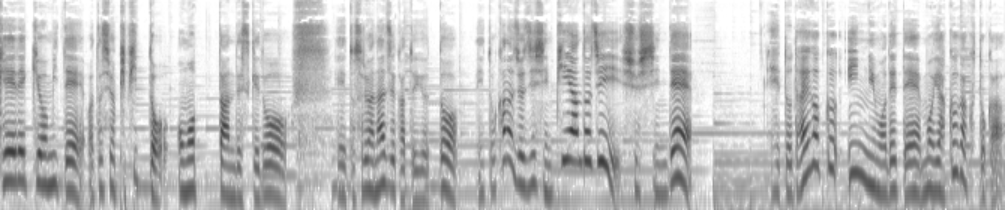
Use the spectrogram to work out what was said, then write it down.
経歴を見て私はピピッと思ったんですけど、えーと、それはなぜかというと,、えーと、と彼女自身 P&G 出身で、えー、と大学院にも出てもう薬学とか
